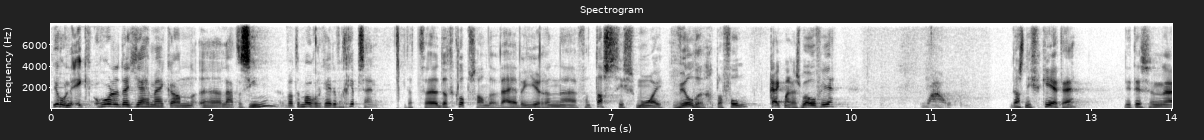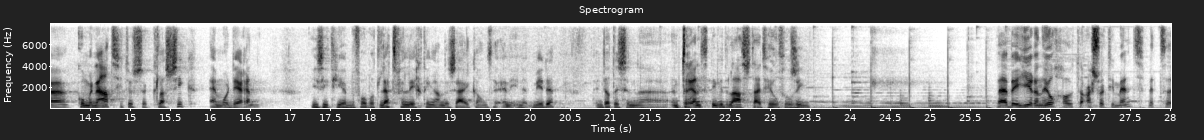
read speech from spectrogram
Jeroen, ik hoorde dat jij mij kan eh, laten zien wat de mogelijkheden van gips zijn. Dat, eh, dat klopt, Sander. Wij hebben hier een eh, fantastisch mooi wilderig plafond. Kijk maar eens boven je. Wauw. Dat is niet verkeerd, hè? Dit is een eh, combinatie tussen klassiek en modern. Je ziet hier bijvoorbeeld ledverlichting aan de zijkanten en in het midden. En dat is een, eh, een trend die we de laatste tijd heel veel zien. We hebben hier een heel groot assortiment met eh,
